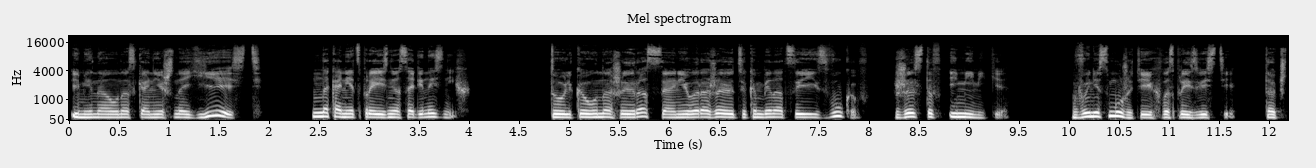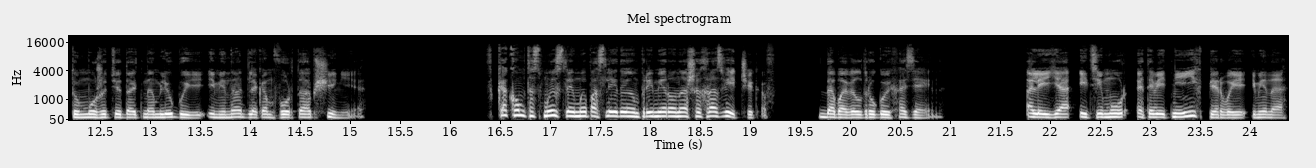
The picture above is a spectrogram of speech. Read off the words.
«Имена у нас, конечно, есть», — наконец произнес один из них. «Только у нашей расы они выражаются комбинацией звуков, жестов и мимики. Вы не сможете их воспроизвести, так что можете дать нам любые имена для комфорта общения». «В каком-то смысле мы последуем примеру наших разведчиков», — добавил другой хозяин. «Алия и Тимур — это ведь не их первые имена.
